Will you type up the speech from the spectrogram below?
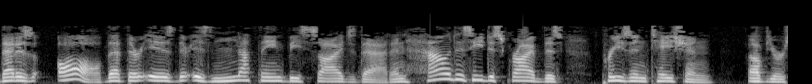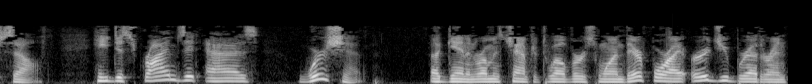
That is all that there is. There is nothing besides that. And how does he describe this presentation of yourself? He describes it as worship. Again in Romans chapter 12 verse 1, Therefore I urge you brethren,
